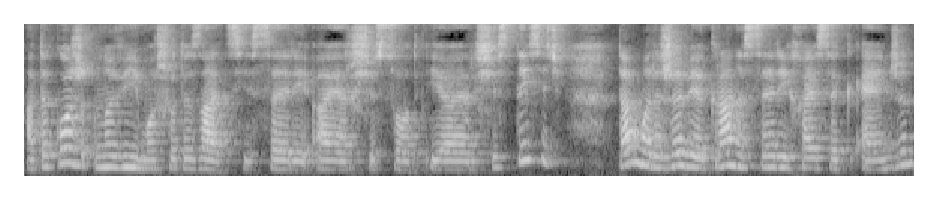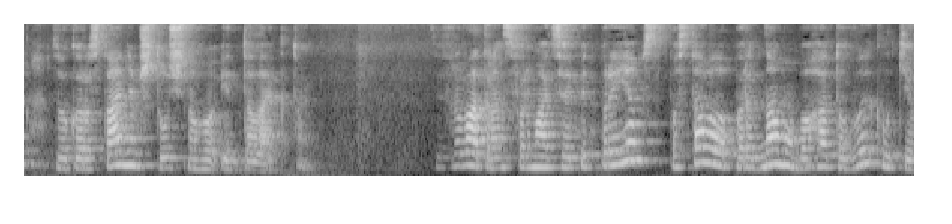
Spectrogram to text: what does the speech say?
а також нові маршрутизації серії AR600 і AR6000 та мережеві екрани серії Hisec Engine з використанням штучного інтелекту. Цифрова трансформація підприємств поставила перед нами багато викликів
